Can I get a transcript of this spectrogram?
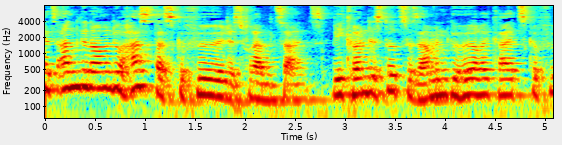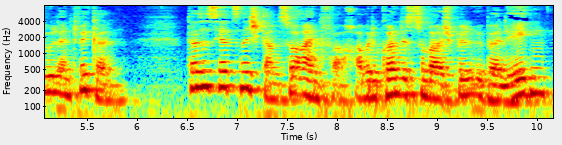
Jetzt angenommen, du hast das Gefühl des Fremdseins. Wie könntest du Zusammengehörigkeitsgefühl entwickeln? Das ist jetzt nicht ganz so einfach, aber du könntest zum Beispiel überlegen,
